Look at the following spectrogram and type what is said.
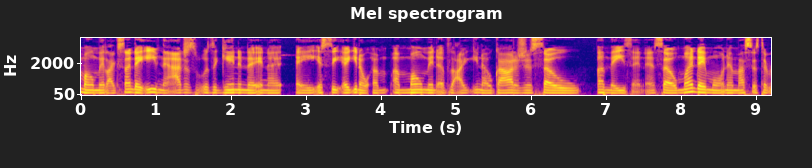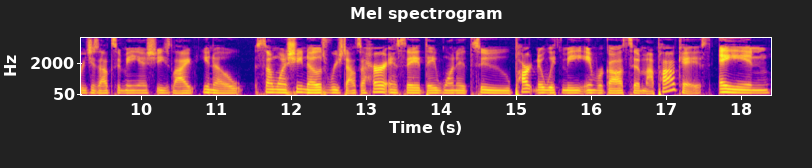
moment, like Sunday evening, I just was again in a in a a, a you know a, a moment of like you know God is just so amazing. And so Monday morning, my sister reaches out to me and she's like, you know, someone she knows reached out to her and said they wanted to partner with me in regards to my podcast. And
